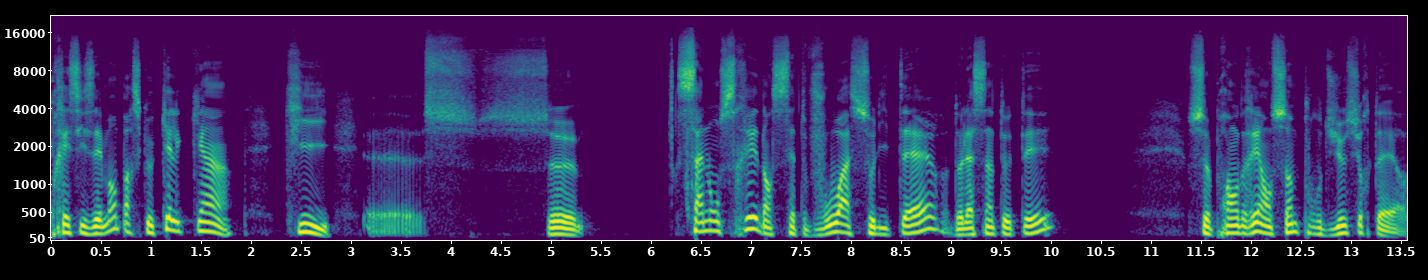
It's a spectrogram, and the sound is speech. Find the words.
Précisément parce que quelqu'un qui se s'annoncerait dans cette voie solitaire de la sainteté, se prendrait en somme pour Dieu sur terre.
